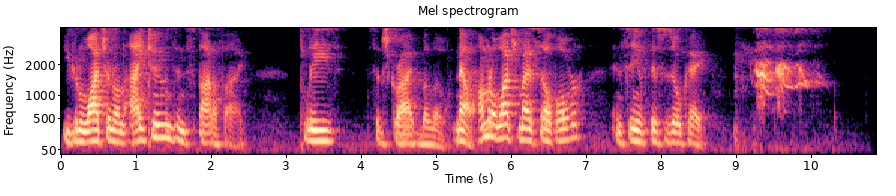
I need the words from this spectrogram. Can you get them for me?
you can watch it on iTunes and Spotify. Please subscribe below. Now, I'm going to watch myself over and see if this is okay.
